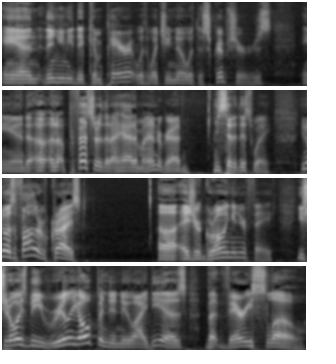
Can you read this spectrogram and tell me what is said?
and then you need to compare it with what you know with the scriptures. And a, a professor that I had in my undergrad, he said it this way You know, as a follower of Christ, uh, as you're growing in your faith, you should always be really open to new ideas, but very slow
